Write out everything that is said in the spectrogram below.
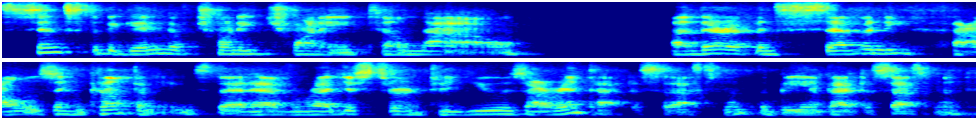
since the beginning of 2020 till now, uh, there have been 70,000 companies that have registered to use our impact assessment, the B impact assessment,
